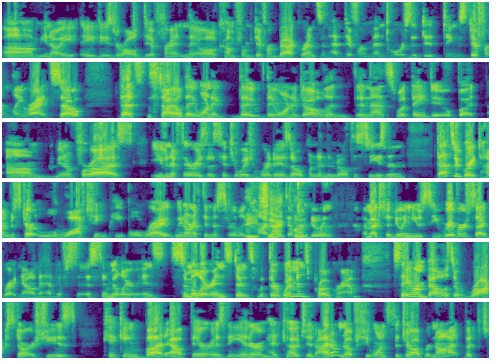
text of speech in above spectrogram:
Um, you know, ADs are all different and they all come from different backgrounds and had different mentors that did things differently, right? So that's the style they want to they, they want to go and, and that's what they do. But um, you know for us even if there is a situation where it is open in the middle of the season that's a great time to start watching people right? We don't have to necessarily exactly. contact them. I'm doing i'm actually doing uc riverside right now and they had a, a similar in, similar instance with their women's program. Sayram bell is a rock star. She is kicking butt out there as the interim head coach and i don't know if she wants the job or not but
